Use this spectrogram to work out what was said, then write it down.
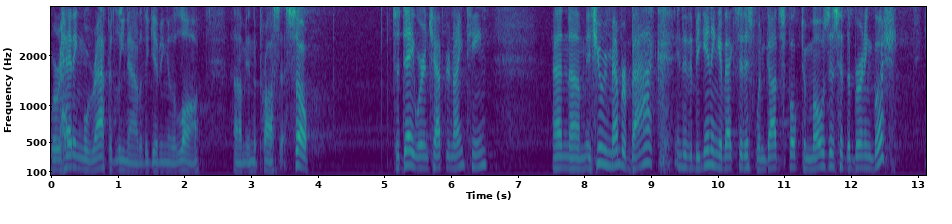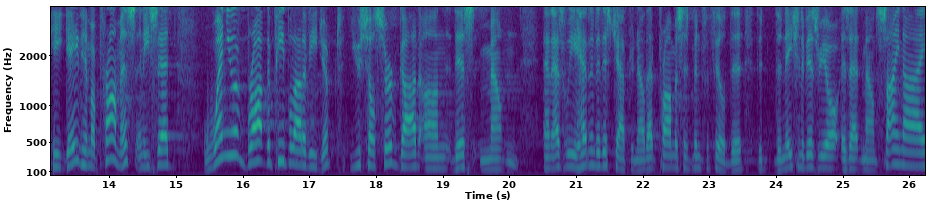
we're heading rapidly now to the giving of the law um, in the process. So, today we're in chapter 19. And um, if you remember back into the beginning of Exodus when God spoke to Moses at the burning bush, he gave him a promise and he said, When you have brought the people out of Egypt, you shall serve God on this mountain. And as we head into this chapter now, that promise has been fulfilled. The, the, the nation of Israel is at Mount Sinai,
